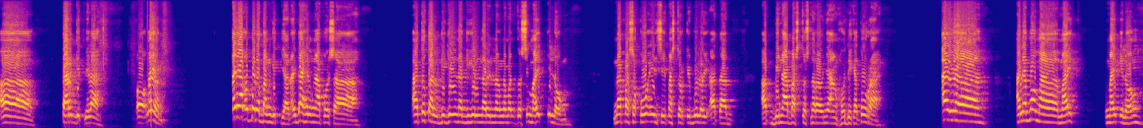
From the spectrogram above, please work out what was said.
ah, target nila. O, ngayon, kaya ko po nabanggit yan ay dahil nga po sa ah, total, gigil na gigil na rin lang naman to si Mike Ilong na pasukuin si Pastor Kibuloy at ah, at binabastos na raw niya ang hudikatura, ay ah, alam mo, ma- Mike, Mike Ilong,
